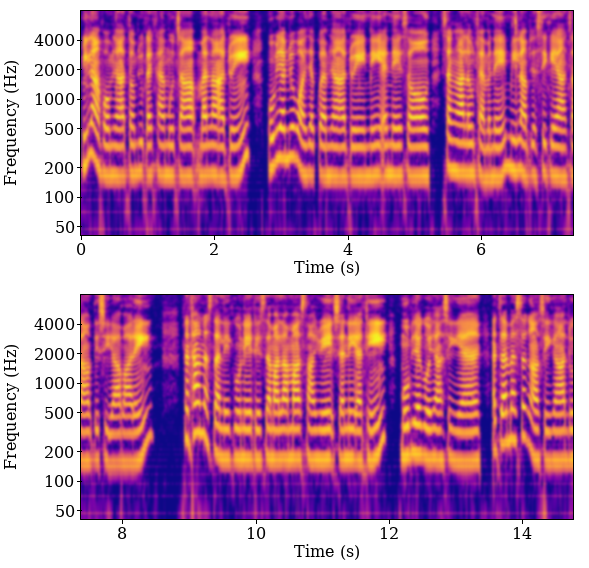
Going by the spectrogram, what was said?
မီးလောင်ပုံများအုံပြုတိုက်ခိုက်မှုကြောင့်မလအတွင်မိုးပြဲမြို့ပေါ်ရက်ကွက်များအတွင်နေအနည်းဆုံး15လုံးထပ်မံမီးလောင်ပျက်စီးခဲ့ရကြောင်းသိရှိရပါတယ်။ 2024ခုနှစ်ဒီဇင်ဘာလမှစ၍ယနေ့အထိမိုးပြဲကိုရရှိရန်အကြမ်းဖက်စစ်ကောင်စီကလူ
